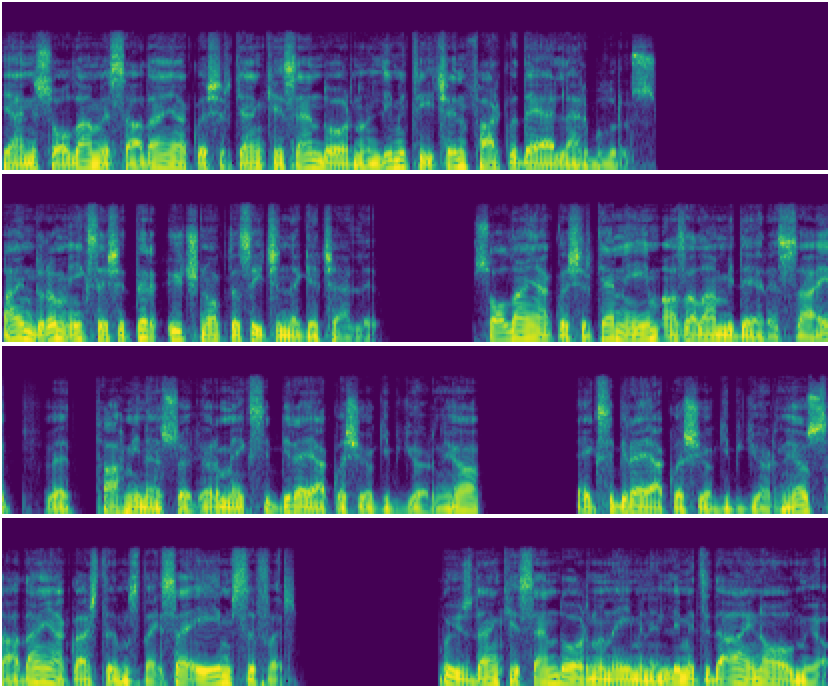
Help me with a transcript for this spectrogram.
Yani soldan ve sağdan yaklaşırken kesen doğrunun limiti için farklı değerler buluruz. Aynı durum x eşittir 3 noktası için de geçerli. Soldan yaklaşırken eğim azalan bir değere sahip ve tahminen söylüyorum eksi 1'e yaklaşıyor gibi görünüyor. Eksi 1'e yaklaşıyor gibi görünüyor. Sağdan yaklaştığımızda ise eğim 0. Bu yüzden kesen doğrunun eğiminin limiti de aynı olmuyor.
